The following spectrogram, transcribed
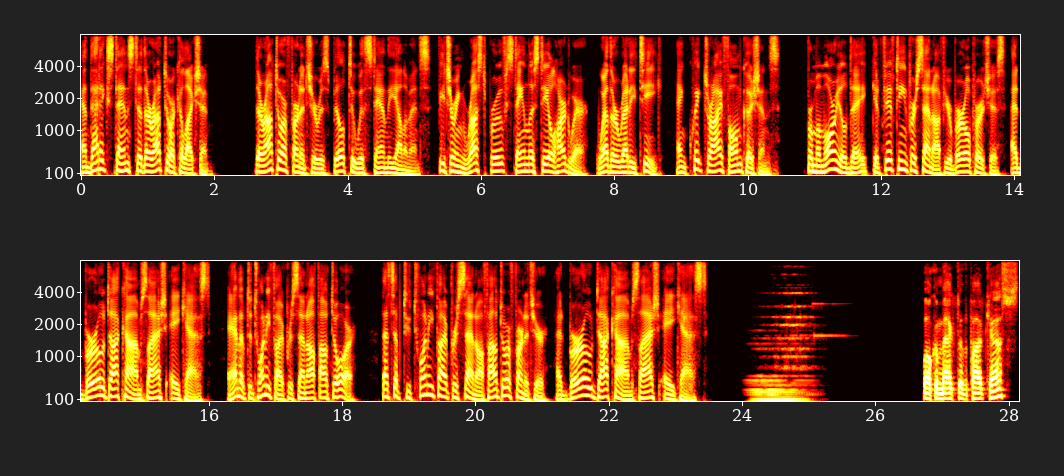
and that extends to their outdoor collection. Their outdoor furniture is built to withstand the elements, featuring rust-proof stainless steel hardware, weather-ready teak, and quick-dry foam cushions. For Memorial Day, get 15% off your Burrow purchase at burrow.com slash ACAST and up to 25% off outdoor. That's up to 25% off outdoor furniture at burrow.com slash ACAST. Welcome back to the podcast.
